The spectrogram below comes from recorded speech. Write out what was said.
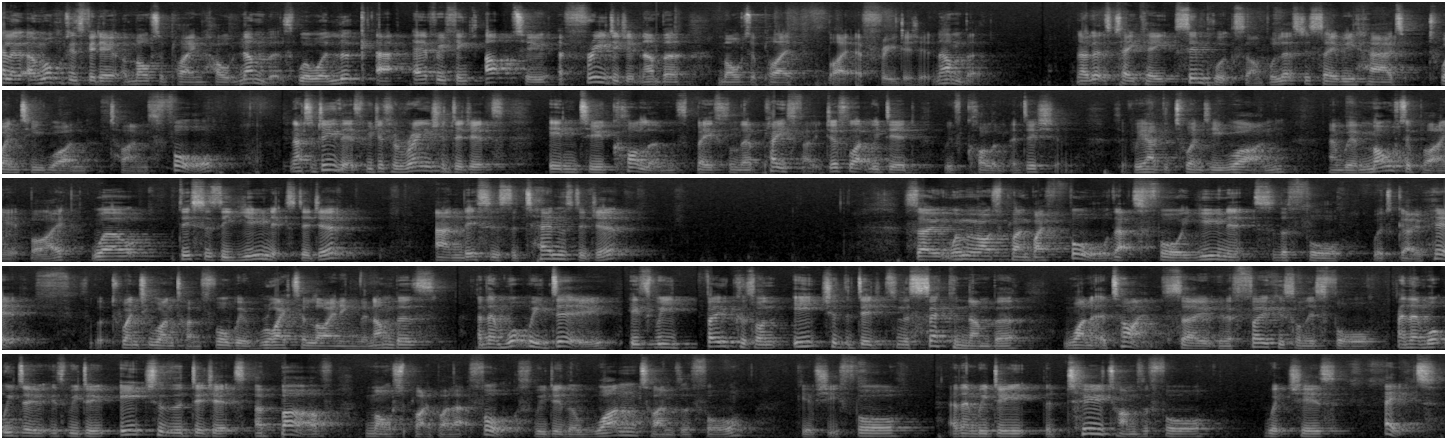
Hello and welcome to this video on multiplying whole numbers where we'll look at everything up to a three digit number multiplied by a three digit number. Now let's take a simple example. Let's just say we had 21 times 4. Now to do this we just arrange the digits into columns based on their place value just like we did with column addition. So if we had the 21 and we're multiplying it by, well this is the units digit and this is the tens digit. So when we're multiplying by 4, that's 4 units, so the 4 would go here. So we've got 21 times 4, we're right aligning the numbers. And then what we do is we focus on each of the digits in the second number one at a time. So we're going to focus on this 4. And then what we do is we do each of the digits above multiplied by that 4. So we do the 1 times the 4, gives you 4. And then we do the 2 times the 4, which is 8.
